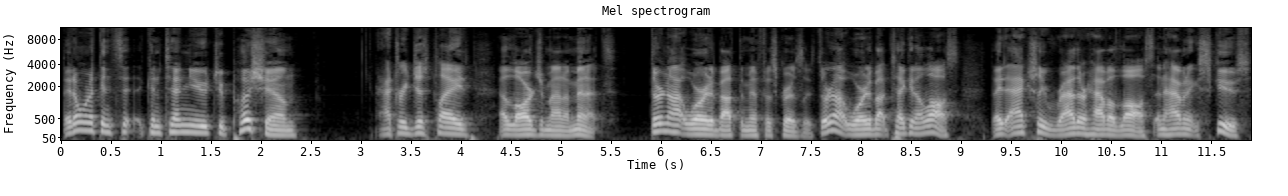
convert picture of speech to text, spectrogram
They don't want to con- continue to push him after he just played a large amount of minutes. They're not worried about the Memphis Grizzlies. They're not worried about taking a loss. They'd actually rather have a loss and have an excuse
